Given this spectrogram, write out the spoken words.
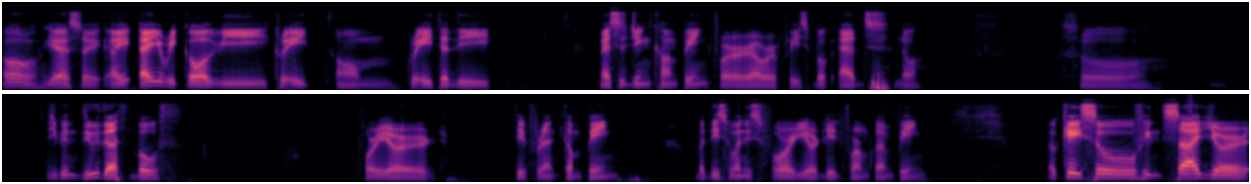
oh yes, I, I, I recall we create um created the messaging campaign for our Facebook ads, no? So you can do that both for your different campaign, but this one is for your lead form campaign. Okay, so inside your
